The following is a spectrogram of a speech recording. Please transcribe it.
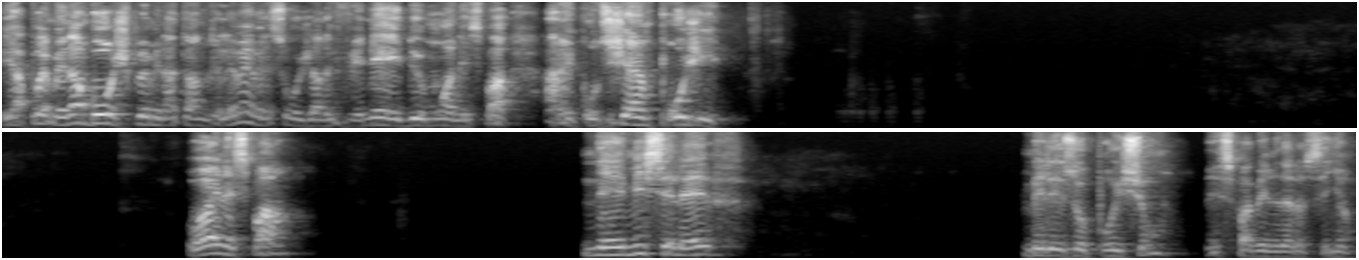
Et après, maintenant, bon, je peux m'attendre les mêmes. J'arrive, venez, mois, n'est-ce pas, à reconstituer un projet. Ouais, n'est-ce pas? Néhémie s'élève, mais les oppositions, n'est-ce pas, bien dans le Seigneur,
